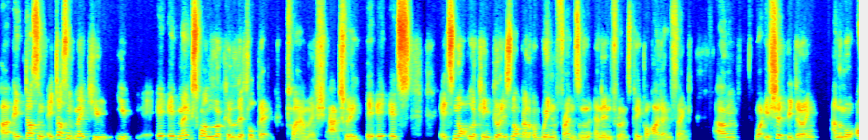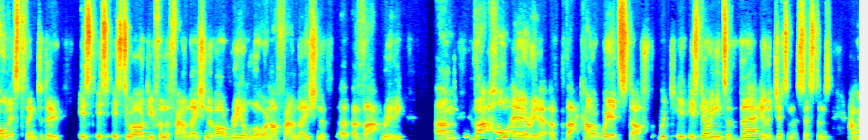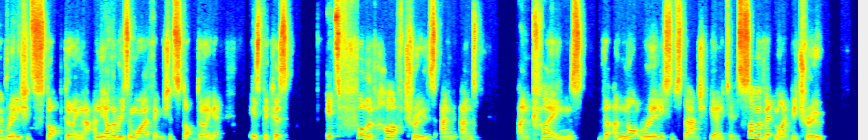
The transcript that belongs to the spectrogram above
uh, it doesn't it doesn't make you you it, it, makes one look a little bit clownish actually it, it, it's it's not looking good it's not going to win friends and, and, influence people i don't think um, what you should be doing and the more honest thing to do is, is, is to argue from the foundation of our real law and our foundation of, of that, really. Um, that whole area of that kind of weird stuff, which is going into their illegitimate systems. And we really should stop doing that. And the other reason why I think we should stop doing it is because it's full of half truths and, and, and claims that are not really substantiated. Some of it might be true.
